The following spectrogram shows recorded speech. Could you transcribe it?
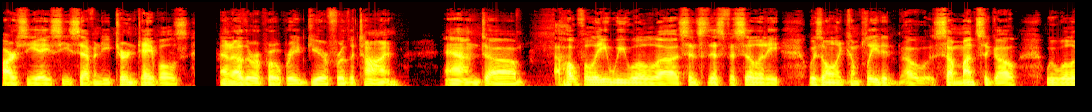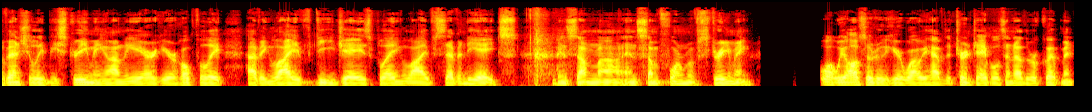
RCA C70 turntables and other appropriate gear for the time. And uh, hopefully, we will, uh, since this facility was only completed uh, some months ago, we will eventually be streaming on the air here, hopefully, having live DJs playing live 78s in some, uh, in some form of streaming. What we also do here while we have the turntables and other equipment,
